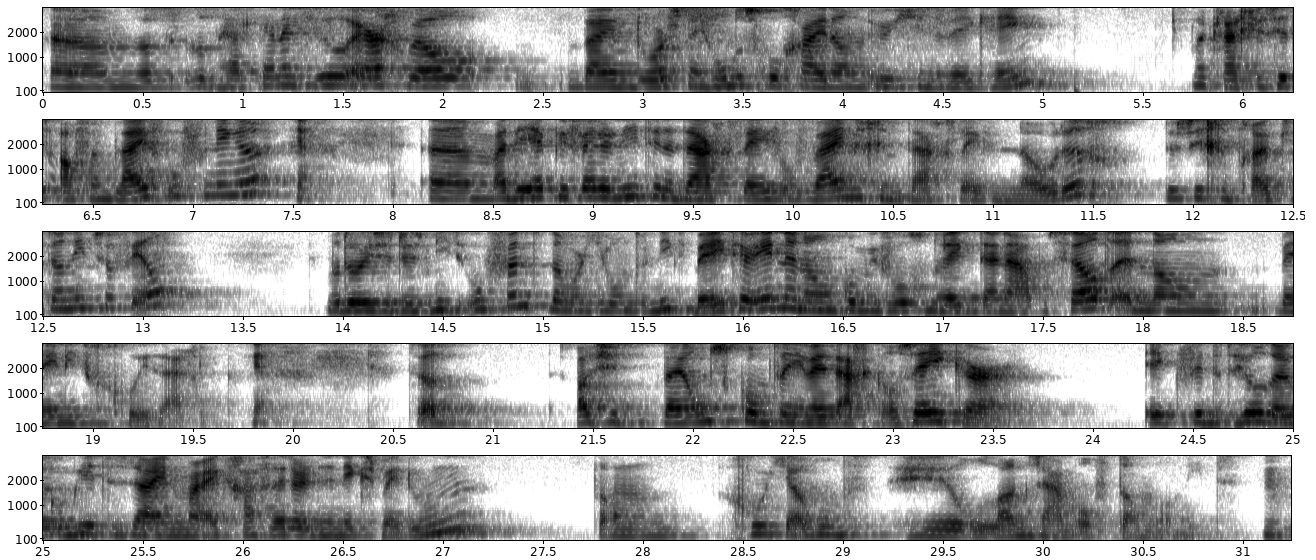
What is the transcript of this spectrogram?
Ehm, dat, dat herken ik heel erg wel. Bij een doorsnee hondenschool ga je dan een uurtje in de week heen. Dan krijg je zit-af- en blijfoefeningen. Ja. Ehm, maar die heb je verder niet in het dagelijks leven of weinig in het dagelijks leven nodig. Dus die gebruik je dan niet zoveel. Waardoor je ze dus niet oefent. Dan wordt je hond er niet beter in. En dan kom je volgende week daarna op het veld. En dan ben je niet gegroeid eigenlijk. Ja. Terwijl als je bij ons komt en je weet eigenlijk al zeker... Ik vind het heel leuk om hier te zijn, maar ik ga verder er niks mee doen. Dan groeit jouw hond heel langzaam of dan wel niet. Mhm.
